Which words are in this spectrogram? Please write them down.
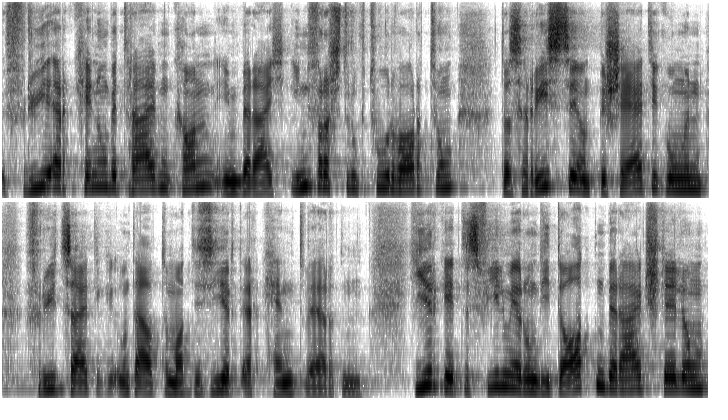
Früherkennung betreiben kann im Bereich Infrastrukturwartung, dass Risse und Beschädigungen frühzeitig und automatisiert erkennt werden. Hier geht es vielmehr um die Datenbereitstellung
